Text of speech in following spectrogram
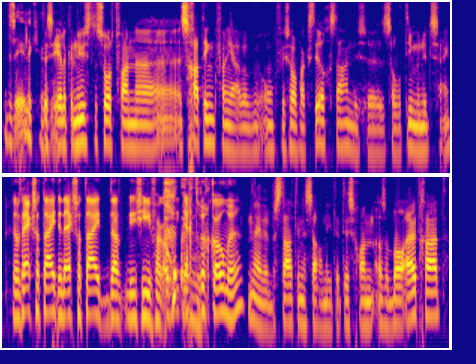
Het is eerlijk, ja. Het is eerlijker. Nu is het een soort van eh, schatting van, ja, we hebben ongeveer zo vaak stilgestaan. Dus eh, het zal wel 10 minuten zijn. Ja, want de extra tijd en de extra tijd, dat, die zie je vaak ook niet echt terugkomen. Hè? Nee, dat bestaat in de zaal niet. Het is gewoon, als de bal uitgaat,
